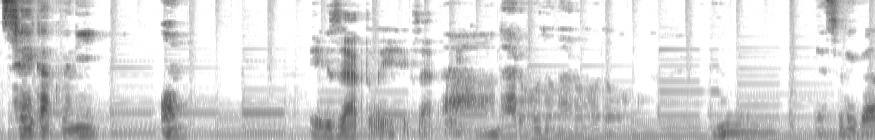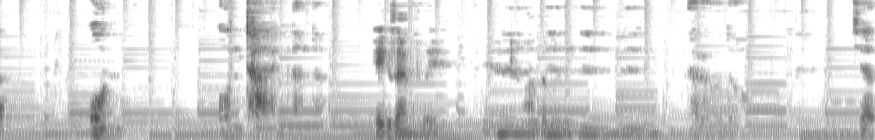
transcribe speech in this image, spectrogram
正確にオン。Exactly. Exactly. ああ、なるほど、なるほど。うん。でそれが、オン、オンタイムなんだ。Exactly. うんうん.うんなるほど。じゃあ、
